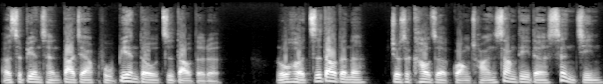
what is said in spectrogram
而是变成大家普遍都知道的了。如何知道的呢？就是靠着广传上帝的圣经，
